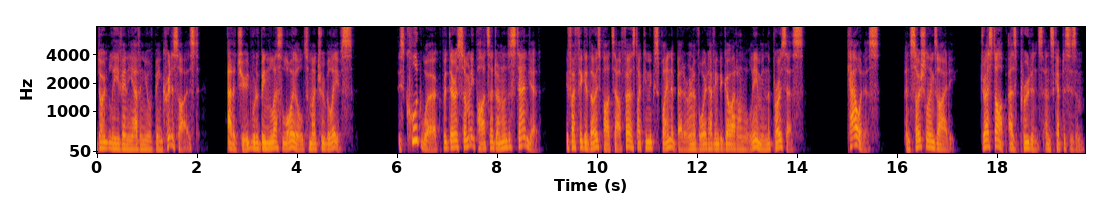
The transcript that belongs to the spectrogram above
don't leave any avenue of being criticised attitude would have been less loyal to my true beliefs. This could work, but there are so many parts I don't understand yet, if I figure those parts out first, I can explain it better and avoid having to go out on a limb in the process. Cowardice and social anxiety, dressed up as prudence and skepticism.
